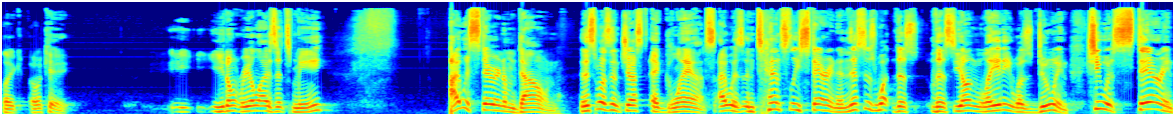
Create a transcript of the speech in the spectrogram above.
Like, okay, you don't realize it's me? I was staring him down. This wasn't just a glance. I was intensely staring. And this is what this, this young lady was doing. She was staring,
